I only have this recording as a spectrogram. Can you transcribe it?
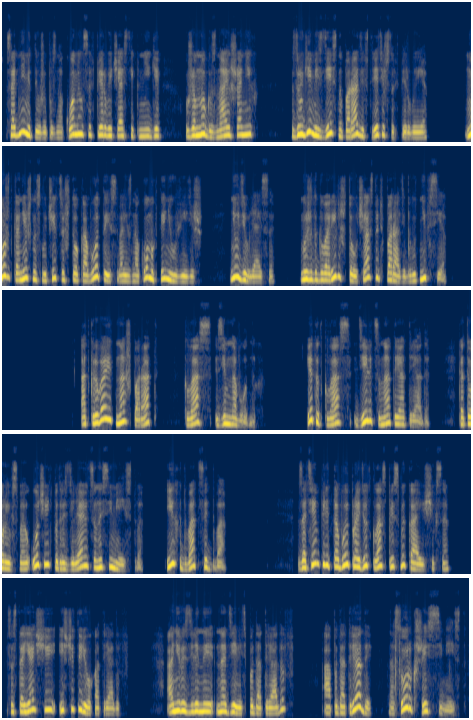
С одними ты уже познакомился в первой части книги, уже много знаешь о них, с другими здесь на параде встретишься впервые. Может, конечно, случиться, что кого-то из своих знакомых ты не увидишь. Не удивляйся. Мы же договорились, что участвовать в параде будут не все. Открывает наш парад Класс земноводных. Этот класс делится на три отряда, которые в свою очередь подразделяются на семейства. Их 22. Затем перед тобой пройдет класс присмыкающихся, состоящий из четырех отрядов. Они разделены на 9 подотрядов, а подотряды на 46 семейств.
